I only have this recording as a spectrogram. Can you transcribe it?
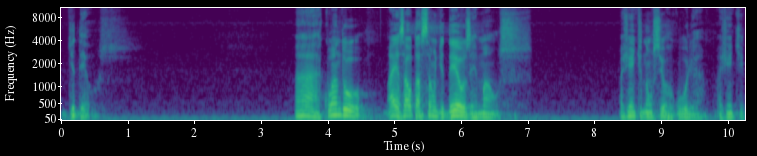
de Deus. Ah, quando a exaltação de Deus, irmãos, a gente não se orgulha, a gente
